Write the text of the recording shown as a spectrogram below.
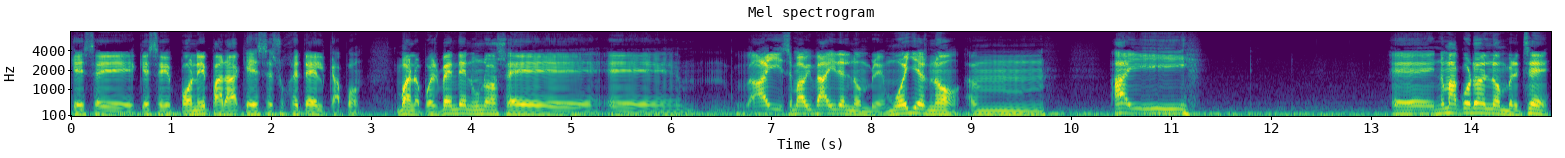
que se, que se pone para que se sujete el capó. Bueno, pues venden unos... Eh, eh, ay, se me va a ir el nombre. Muelles no. Mm, ay... Eh, no me acuerdo del nombre, che.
